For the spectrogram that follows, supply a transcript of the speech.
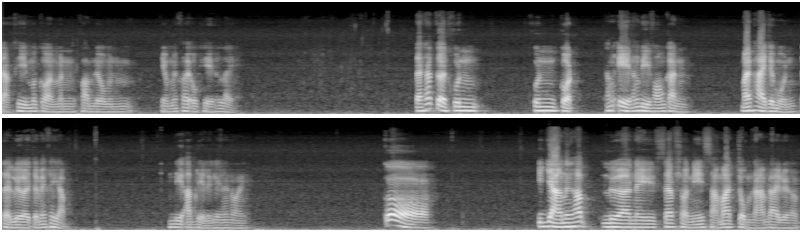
จากที่เมื่อก่อนมันความเร็วมันยังไม่ค่อยโอเคเท่าไหร่ แต่ถ้าเกิดคุณ คุณกดทั้ง A ทั้ง D พร้อมกัน ไม้พายจะหมุนแต่เรือจะไม่ขยับ นี่อัปเดตเล็กๆน้อยๆก็ อีกอย่างหนึ่งครับ เรือในแซฟช็อตนี้สามารถจมน้ำได้ด้วยครับ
